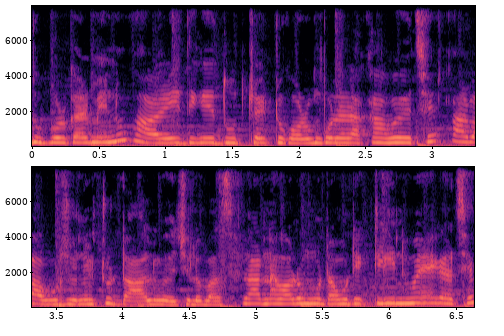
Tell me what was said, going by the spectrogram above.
দুপুরকার মেনু আর এইদিকে দুধটা একটু গরম করে রাখা হয়েছে। আর বাবুর জন্য একটু ডাল হয়েছিল বাস। রান্নাঘরও মোটামুটি ক্লিন হয়ে গেছে।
